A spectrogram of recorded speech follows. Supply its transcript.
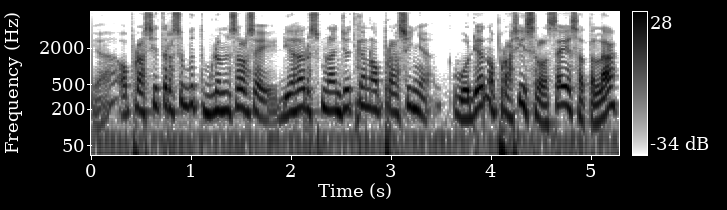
ya operasi tersebut belum selesai. Dia harus melanjutkan operasinya. Kemudian operasi selesai setelah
